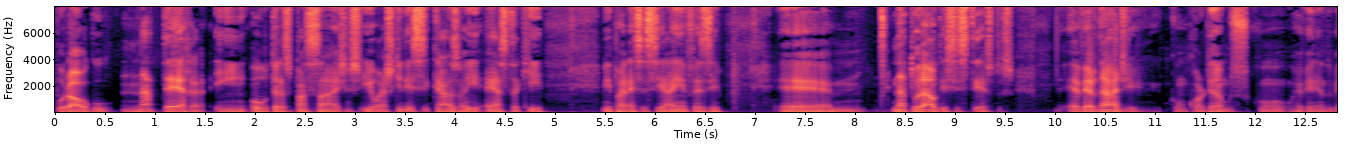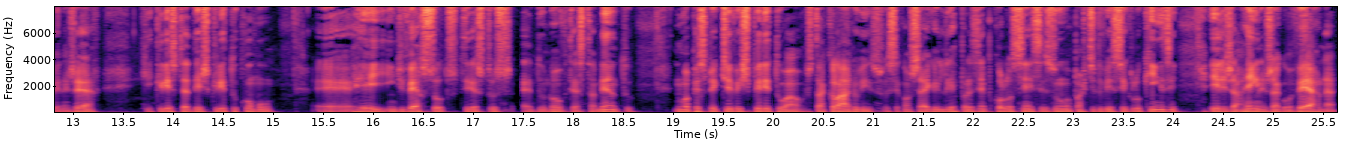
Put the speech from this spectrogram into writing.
por algo na terra em outras passagens. E eu acho que nesse caso aí, esta que me parece ser a ênfase é, natural desses textos. É verdade, concordamos com o reverendo Berenger, que Cristo é descrito como é, rei em diversos outros textos é, do Novo Testamento, numa perspectiva espiritual. Está claro isso. Você consegue ler, por exemplo, Colossenses 1, a partir do versículo 15, ele já reina, já governa,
